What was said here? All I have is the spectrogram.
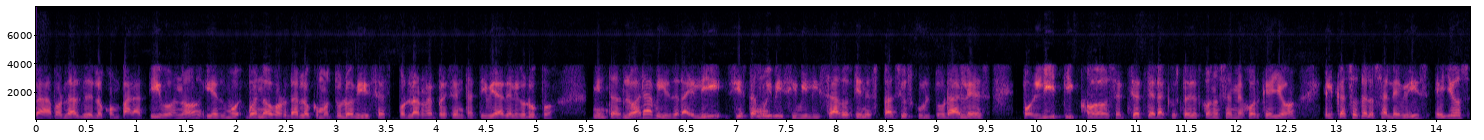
abordar desde lo comparativo, ¿no? Y es bueno abordarlo, como tú lo dices, por la representatividad del grupo. Mientras lo árabe israelí sí está muy visibilizado, tiene espacios culturales, políticos, etcétera, que ustedes conocen mejor que yo. El caso de los alevíes, ellos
